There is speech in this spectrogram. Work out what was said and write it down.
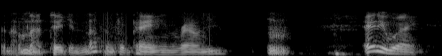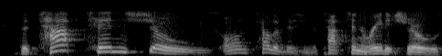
And I'm not taking nothing for pain around you. anyway, the top 10 shows on television, the top 10 rated shows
